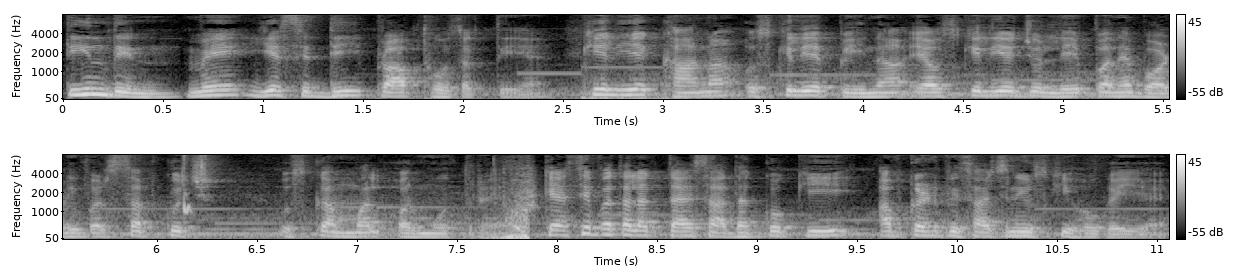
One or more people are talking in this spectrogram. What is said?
तीन दिन में ये सिद्धि प्राप्त हो सकती है। उसके लिए खाना, उसके लिए पीना या उसके लिए जो लेपन है बॉडी पर, सब कुछ उसका मल और मूत्र है। कैसे पता लगता है साधक को कि अब कर्ण पिसाचनी उसकी हो गई है?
